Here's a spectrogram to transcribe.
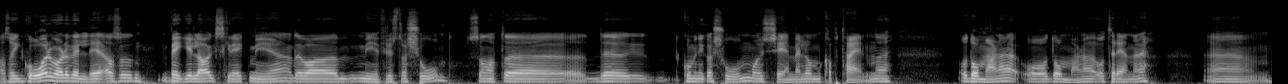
Altså I går var det veldig Altså Begge lag skrek mye. Det var mye frustrasjon. Sånn at uh, det, kommunikasjonen må skje mellom kapteinene og dommerne, og dommerne og trenere. Uh,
